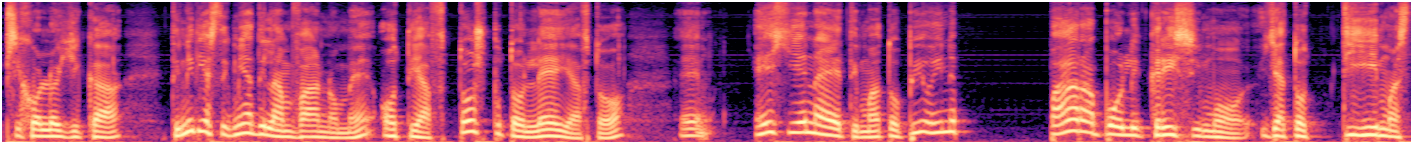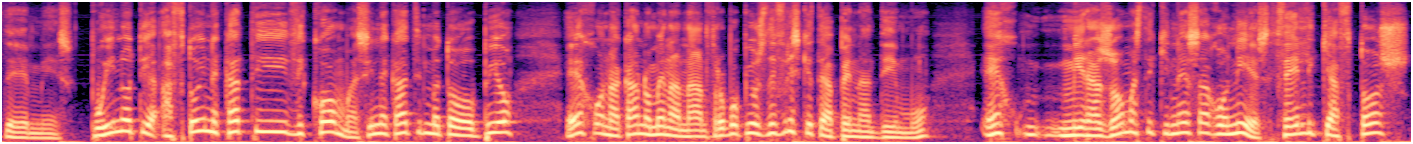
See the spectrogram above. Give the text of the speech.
ψυχολογικά, την ίδια στιγμή αντιλαμβάνομαι ότι αυτός που το λέει αυτό ε, έχει ένα αίτημα το οποίο είναι πάρα πολύ κρίσιμο για το τι είμαστε εμείς. Που είναι ότι αυτό είναι κάτι δικό μας. Είναι κάτι με το οποίο έχω να κάνω με έναν άνθρωπο ο οποίος δεν βρίσκεται απέναντί μου. Έχω, μοιραζόμαστε κοινές αγωνίες. Θέλει και αυτός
